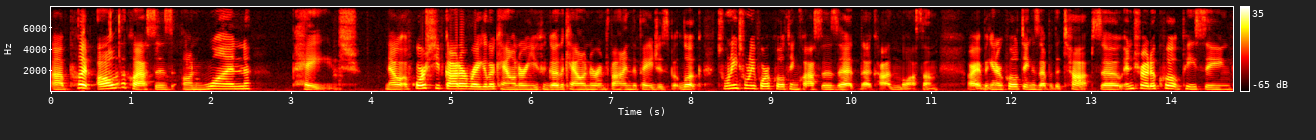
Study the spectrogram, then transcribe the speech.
uh, put all of the classes on one page. Now, of course, you've got our regular calendar. You can go to the calendar and find the pages. But look, 2024 quilting classes at the Cotton Blossom. All right, beginner quilting is up at the top. So, intro to quilt piecing,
